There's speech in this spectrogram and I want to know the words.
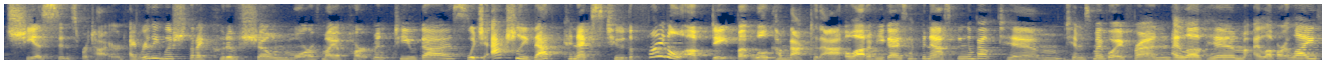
she has since retired. I really wish that I could have shown more of my apartment to you guys, which actually that connects to the final update, but we'll come back to that. A lot of you guys have been asking about Tim. Tim's my boyfriend. I love him. I love our life.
